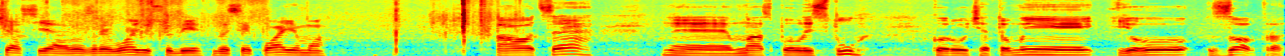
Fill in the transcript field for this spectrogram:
Зараз я розриваю сюди, висипаємо. А оце е, в нас по листу, коротше, то ми його завтра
